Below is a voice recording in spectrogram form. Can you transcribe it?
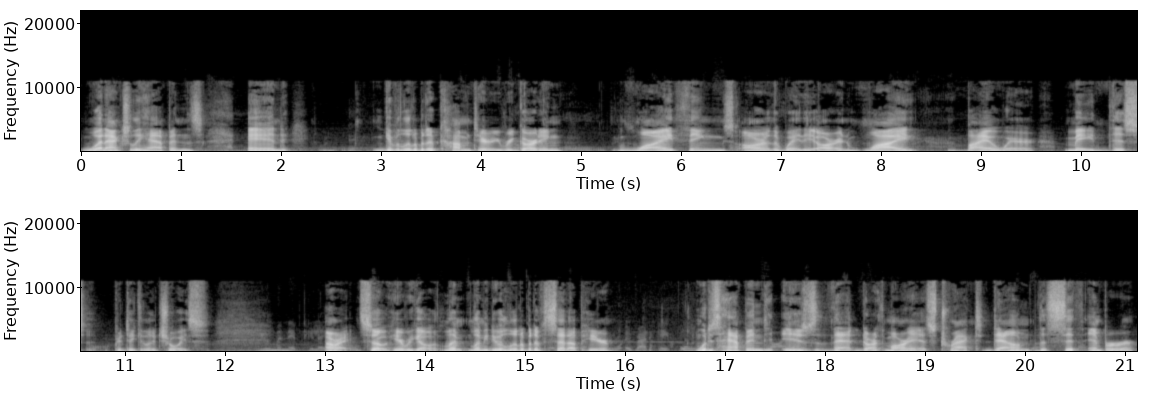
what actually happens and give a little bit of commentary regarding why things are the way they are and why BioWare made this particular choice. All right, so here we go. Let, let me do a little bit of setup here. What has happened is that Darth Marr has tracked down the Sith Emperor,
